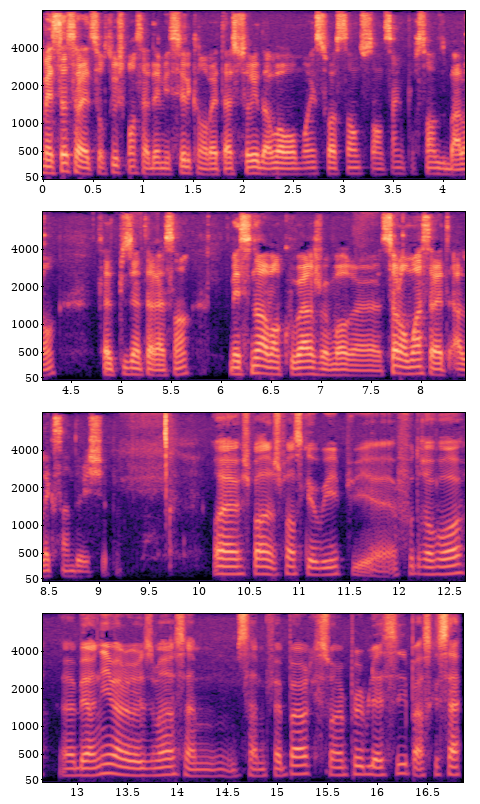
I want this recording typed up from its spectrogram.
Mais ça, ça va être surtout, je pense, à domicile qu'on va être assuré d'avoir au moins 60-65% du ballon. Ça va être plus intéressant. Mais sinon, à Vancouver, je vais voir. Euh, selon moi, ça va être Alexander et Chip. Ouais, je pense, je pense que oui. Puis, euh, faudra voir. Euh, Bernier, malheureusement, ça, me fait peur qu'il soit un peu blessé parce que ça.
